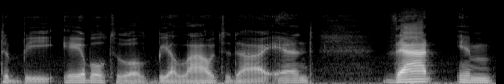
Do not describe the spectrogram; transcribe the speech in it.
to be able to uh, be allowed to die, and that Im-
